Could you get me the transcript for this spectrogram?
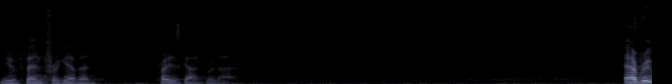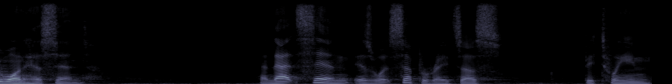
You've been forgiven. Praise God for that. Everyone has sinned. And that sin is what separates us between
